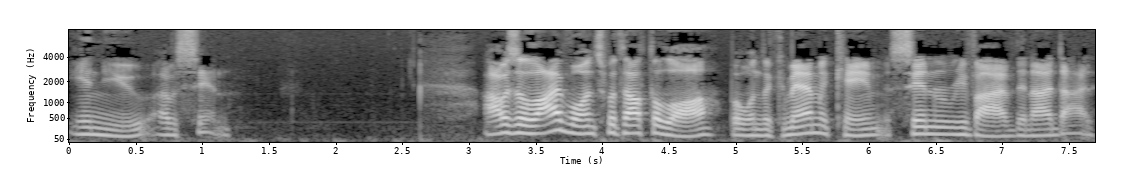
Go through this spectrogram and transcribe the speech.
in you of sin. I was alive once without the law, but when the commandment came, sin revived and I died.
